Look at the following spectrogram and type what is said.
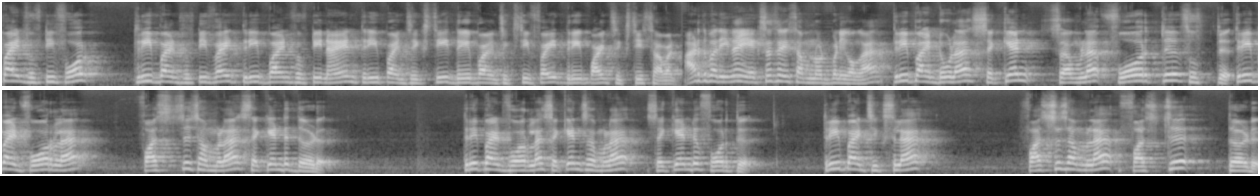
point fifty four three point fifty five three point fifty nine three point sixty three point sixty five three point sixty seven அடுத்து பார்த்தீங்கன்னா எக்ஸசைஸ் சம் நோட் பண்ணிக்கோங்க த்ரீ பாயிண்ட் டூவில் செகண்ட் சம்மில் ஃபோர்த்து ஃபிஃப்த்து த்ரீ பாயிண்ட் ஃபோரில் ஃபஸ்ட்டு சம்மில் செகண்டு தேர்டு த்ரீ பாயிண்ட் ஃபோரில் செகண்ட் சம்மில் செகண்டு ஃபோர்த்து த்ரீ பாயிண்ட் சிக்ஸில் ஃபஸ்ட்டு சம்மில் ஃபஸ்ட்டு தேர்டு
